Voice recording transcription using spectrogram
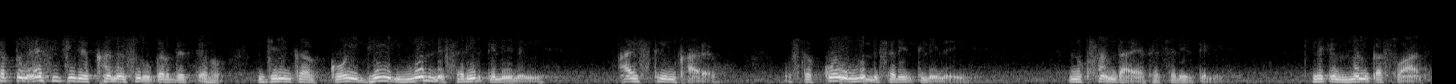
तब तुम ऐसी चीज़ें खाना शुरू कर देते हो, जिनका कोई भी मूल्य शरीर के लिए नहीं है। आइसक्रीम खा रहे हो, उसका कोई मूल्य शरीर के लिए नहीं है। नुकसानदायक है शरीर के लिए। लेकिन मन का स्वाद है।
